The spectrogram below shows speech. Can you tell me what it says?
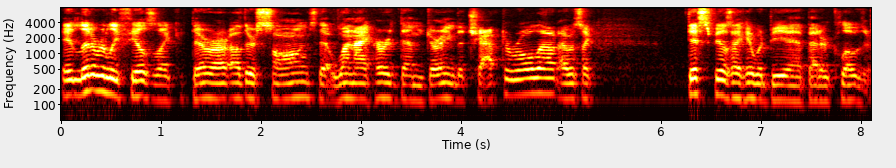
It literally feels like there are other songs that when I heard them during the chapter rollout, I was like, this feels like it would be a better closer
